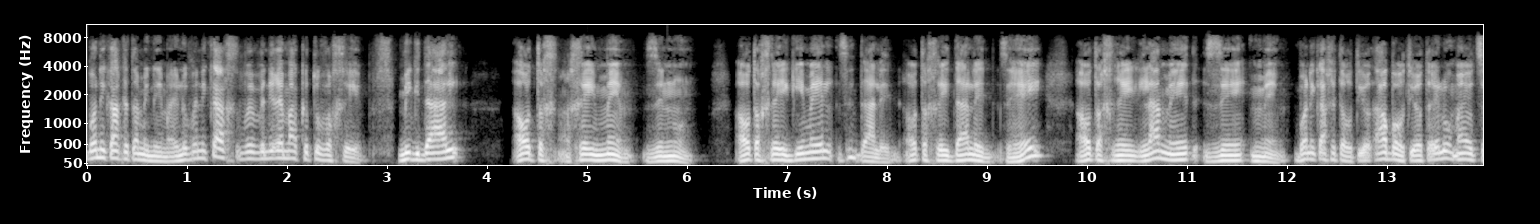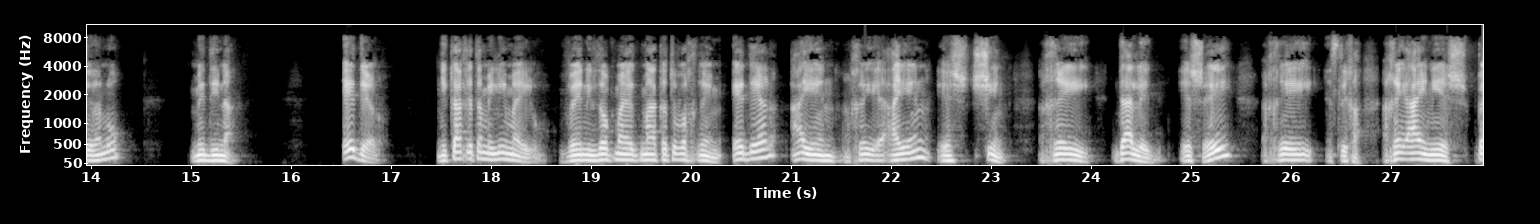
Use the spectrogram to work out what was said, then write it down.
בוא ניקח את המילים האלו וניקח ונראה מה כתוב אחרי מגדל האות אחרי מ' זה נ' האות אחרי ג' זה ד', האות אחרי ד' זה ה', האות אחרי ל' זה מ'. בוא ניקח את האותיות, ארבע אותיות האלו, מה יוצא לנו? מדינה. עדר, ניקח את המילים האלו ונבדוק מה, מה כתוב אחריהם. עדר, עין, אחרי עין יש שין. אחרי ד' יש A, אחרי, סליחה, אחרי ע' יש פ',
